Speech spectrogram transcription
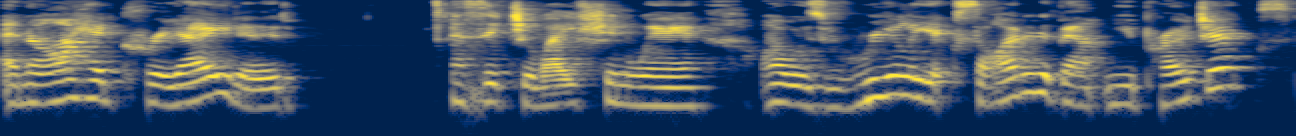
And I had created a situation where I was really excited about new projects,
